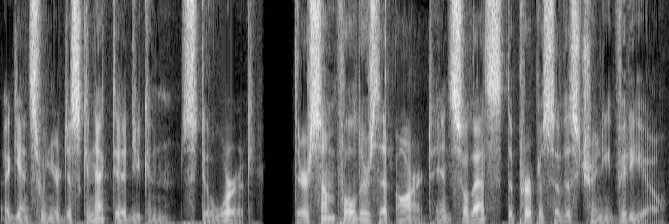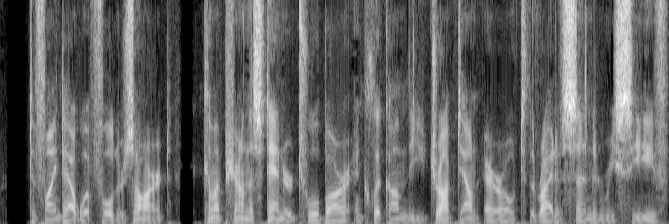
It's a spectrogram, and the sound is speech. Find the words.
Again, so when you're disconnected, you can still work. There are some folders that aren't, and so that's the purpose of this training video. To find out what folders aren't, come up here on the standard toolbar and click on the drop down arrow to the right of send and receive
